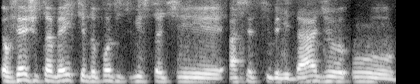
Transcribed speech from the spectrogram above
Eu vejo também que, do ponto de vista de acessibilidade, o,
